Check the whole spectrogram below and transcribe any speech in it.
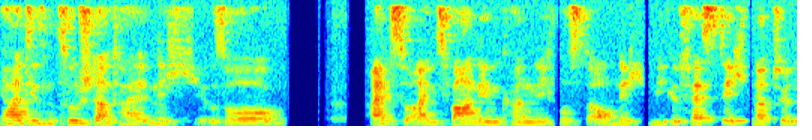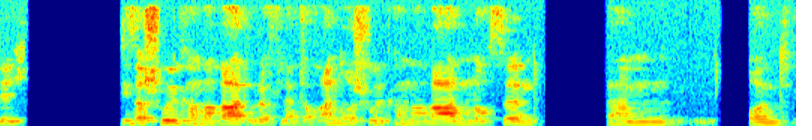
ja, diesen Zustand halt nicht so eins zu eins wahrnehmen können. Ich wusste auch nicht, wie gefestigt natürlich dieser Schulkamerad oder vielleicht auch andere Schulkameraden noch sind. Ähm, und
